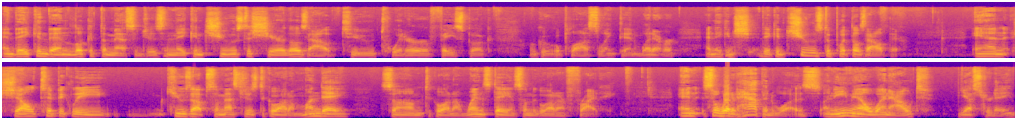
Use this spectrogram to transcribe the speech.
and they can then look at the messages and they can choose to share those out to Twitter or Facebook or Google Plus, LinkedIn, whatever, and they can sh- they can choose to put those out there. And Shel typically queues up some messages to go out on Monday, some to go out on Wednesday, and some to go out on Friday. And so what had happened was an email went out yesterday,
